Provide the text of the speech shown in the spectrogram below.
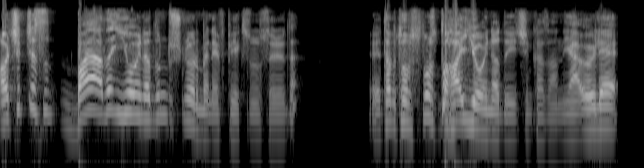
açıkçası bayağı da iyi oynadığını düşünüyorum ben FPX'in o seride. E, tabii Top Sports daha iyi oynadığı için kazandı. Yani öyle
